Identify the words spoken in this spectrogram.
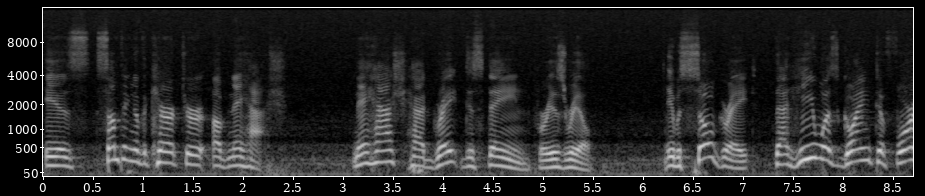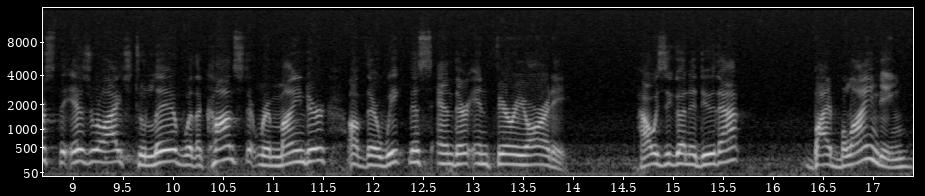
is something of the character of Nahash. Nahash had great disdain for Israel. It was so great that he was going to force the Israelites to live with a constant reminder of their weakness and their inferiority. How is he going to do that? By blinding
